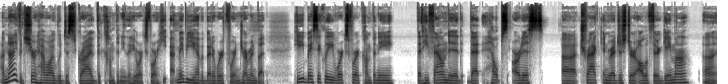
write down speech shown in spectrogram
I'm not even sure how I would describe the company that he works for. He uh, maybe you have a better word for it in German, but he basically works for a company that he founded that helps artists uh, track and register all of their GEMA uh,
